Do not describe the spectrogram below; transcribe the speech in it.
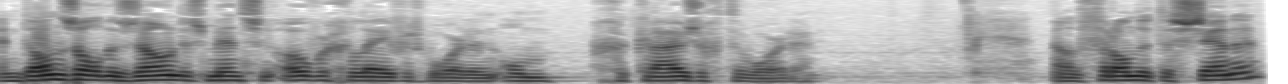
En dan zal de zoon des mensen overgeleverd worden om gekruisigd te worden. Nou, het verandert de scène.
